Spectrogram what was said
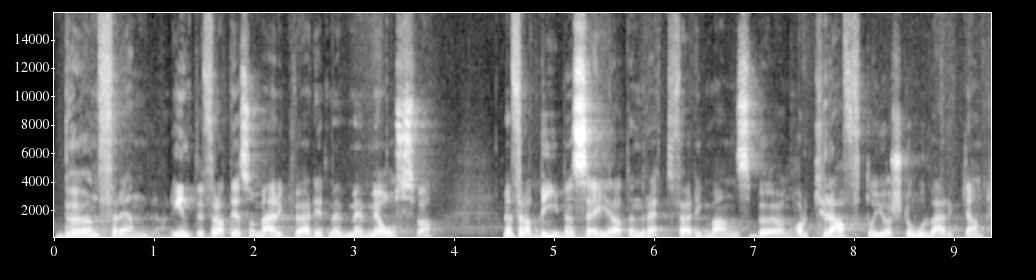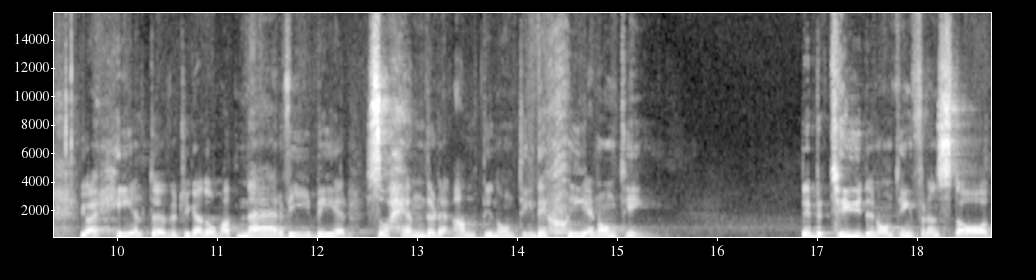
Bön förändrar, inte för att det är så märkvärdigt med, med, med oss, va? Men för att Bibeln säger att en rättfärdig mans bön har kraft och gör stor verkan. Jag är helt övertygad om att när vi ber så händer det alltid någonting. Det sker någonting. Det betyder någonting för en stad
